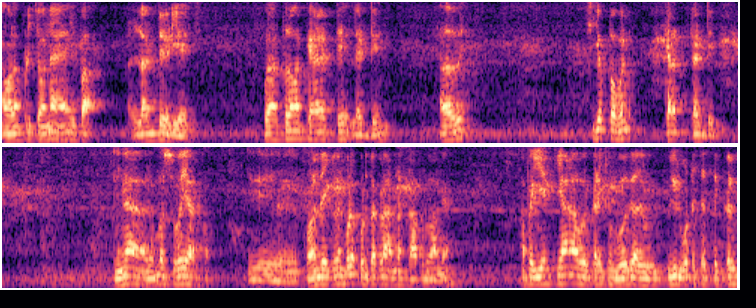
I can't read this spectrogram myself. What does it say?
அவெல்லாம் அவ்வளோதான் பிடிச்ச உடனே இப்போ லட்டு ரெடி ஆயிடுச்சு ஒரு அற்புதமாக கேரட்டு லட்டு. அதாவது சிகப்பவல் கேரட் லட்டு. இல்லைங்களா ரொம்ப சுவையாக இருக்கும். இது குழந்தைகளும் கூட கொடுத்தா கூட அண்ணன் சாப்பிடுவாங்க. அப்போ இயற்கையான ஒரு கிடைக்கும் போது அதோட உயிர் ஊட்டச்சத்துக்கள்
